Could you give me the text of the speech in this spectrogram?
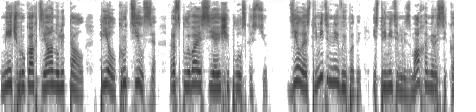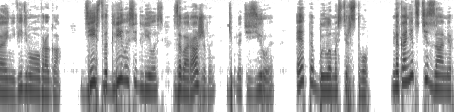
Меч в руках Тиан улетал, пел, крутился, расплываясь сияющей плоскостью, делая стремительные выпады и стремительными взмахами рассекая невидимого врага. Действо длилось и длилось, завораживая, гипнотизируя. Это было мастерство. Наконец Ти замер,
